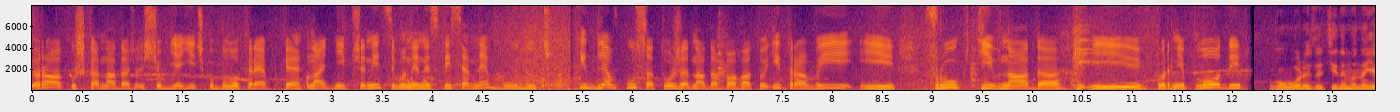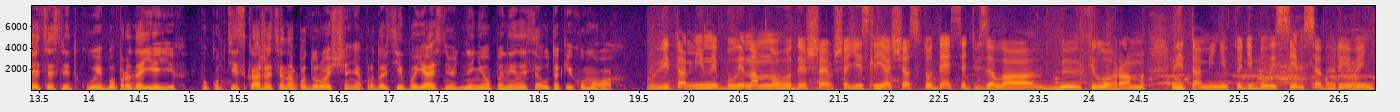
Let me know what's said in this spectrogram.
ракушка треба, щоб яєчко було крепке. На одній пшениці вони нестися не будуть. І для вкуса теж треба багато. І трави, і фруктів треба, і корніплоди. Говорить, за цінами на яйця слідкує, бо продає їх. Покупці скаржаться на подорожчання. Продавці пояснюють, нині опинилися у таких умовах. Вітаміни були намного дешевше. Якщо я зараз 110 взяла е, кілограм вітамінів, тоді були 70 гривень.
